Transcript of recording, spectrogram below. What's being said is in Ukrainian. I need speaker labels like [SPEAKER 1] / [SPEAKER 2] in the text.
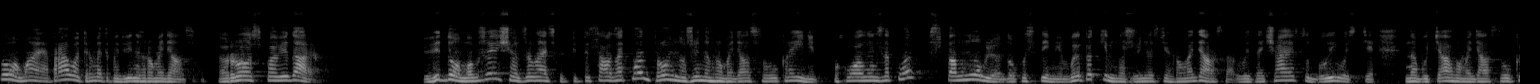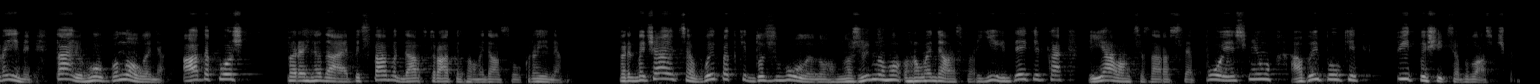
[SPEAKER 1] Хто має право отримати подвійне громадянство? Розповідаю. Відомо вже, що Зеленський підписав закон про множинне громадянство в Україні. Ухвалений закон встановлює допустимі випадки множинності громадянства, визначає особливості набуття громадянства України та його поновлення, а також переглядає підстави для втрати громадянства України. Передбачаються випадки дозволеного множинного громадянства. Їх декілька, і я вам це зараз все поясню, а ви поки підпишіться, будь ласка.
